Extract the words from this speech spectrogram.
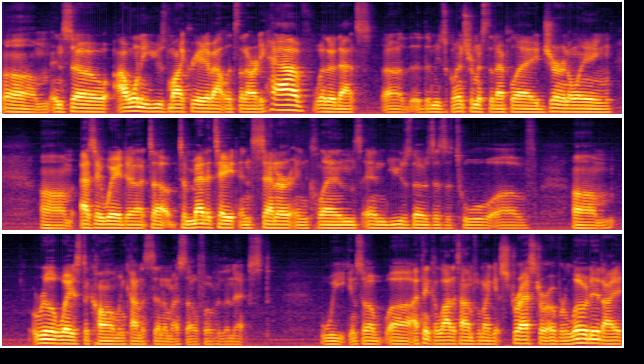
Um, and so I want to use my creative outlets that I already have, whether that's uh, the, the musical instruments that I play, journaling, um, as a way to, to, to meditate and center and cleanse and use those as a tool of um, real ways to calm and kind of center myself over the next week. And so uh, I think a lot of times when I get stressed or overloaded, I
